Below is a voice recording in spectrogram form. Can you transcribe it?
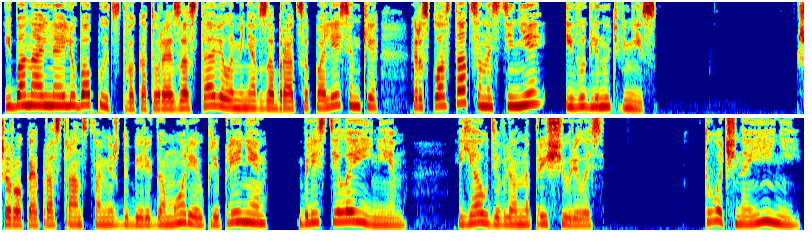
и банальное любопытство, которое заставило меня взобраться по лесенке, распластаться на стене и выглянуть вниз. Широкое пространство между берегом моря и укреплением блестело инием. Я удивленно прищурилась. Точно, иней.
